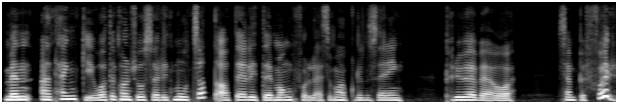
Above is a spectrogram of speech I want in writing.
Men jeg tenker jo at det kanskje også er litt motsatt, da, at det er litt det mangfoldet som avkolonisering prøver å kjempe for.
